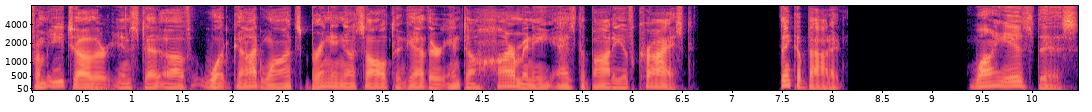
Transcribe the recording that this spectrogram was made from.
from each other instead of what God wants, bringing us all together into harmony as the body of Christ. Think about it. Why is this?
